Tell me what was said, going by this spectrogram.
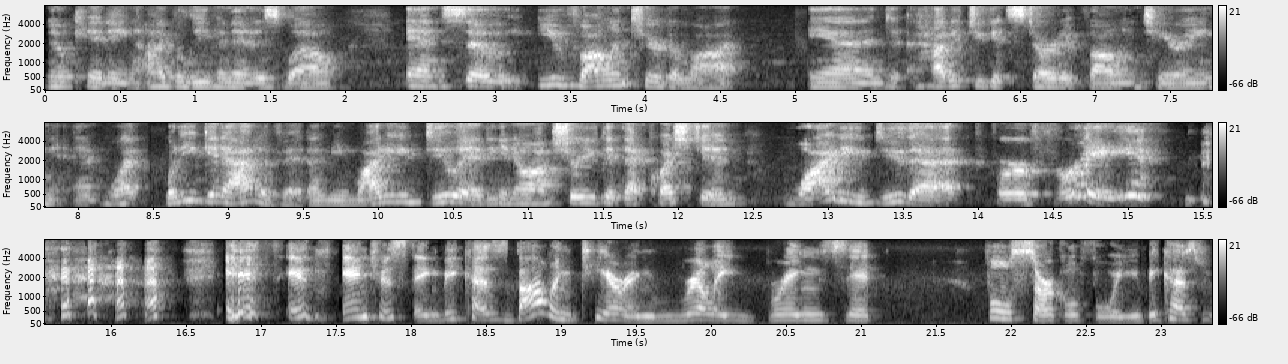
No kidding. I believe in it as well. And so you volunteered a lot. And how did you get started volunteering? And what, what do you get out of it? I mean, why do you do it? You know, I'm sure you get that question why do you do that for free? It's, it's interesting because volunteering really brings it full circle for you because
